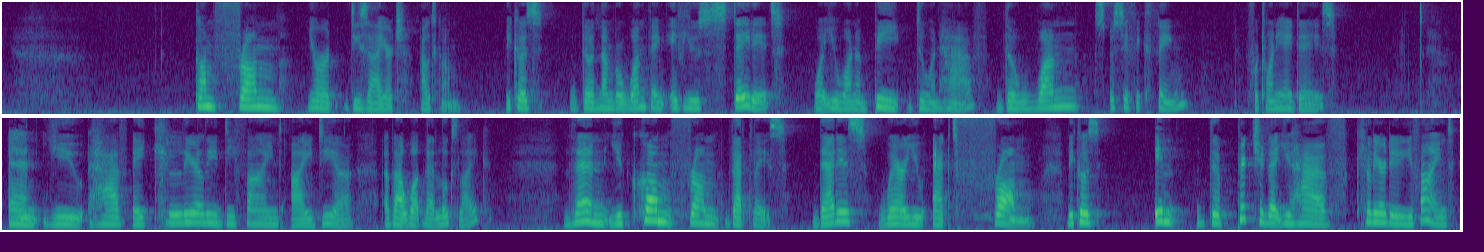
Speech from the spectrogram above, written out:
Come from your desired outcome because the number one thing if you state it, what you want to be, do, and have, the one specific thing for 28 days, and you have a clearly defined idea about what that looks like, then you come from that place. That is where you act from. Because in the picture that you have clearly defined,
